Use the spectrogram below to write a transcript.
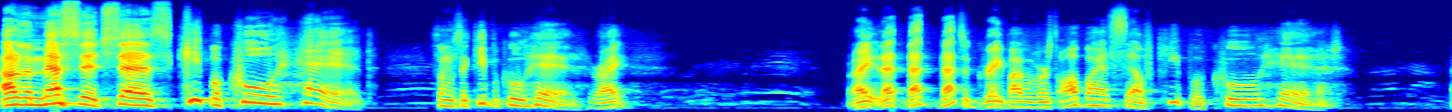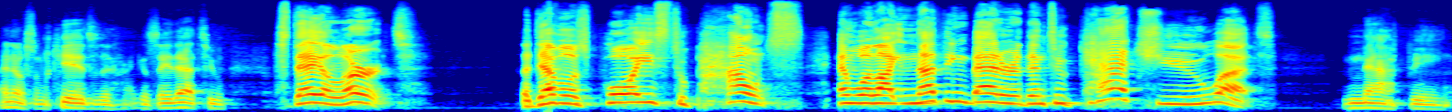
Out of the message says, keep a cool head. Someone said, keep a cool head, right? Right? That, that, that's a great Bible verse all by itself. Keep a cool head. I know some kids I can say that to. Stay alert. The devil is poised to pounce and will like nothing better than to catch you what? Napping.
